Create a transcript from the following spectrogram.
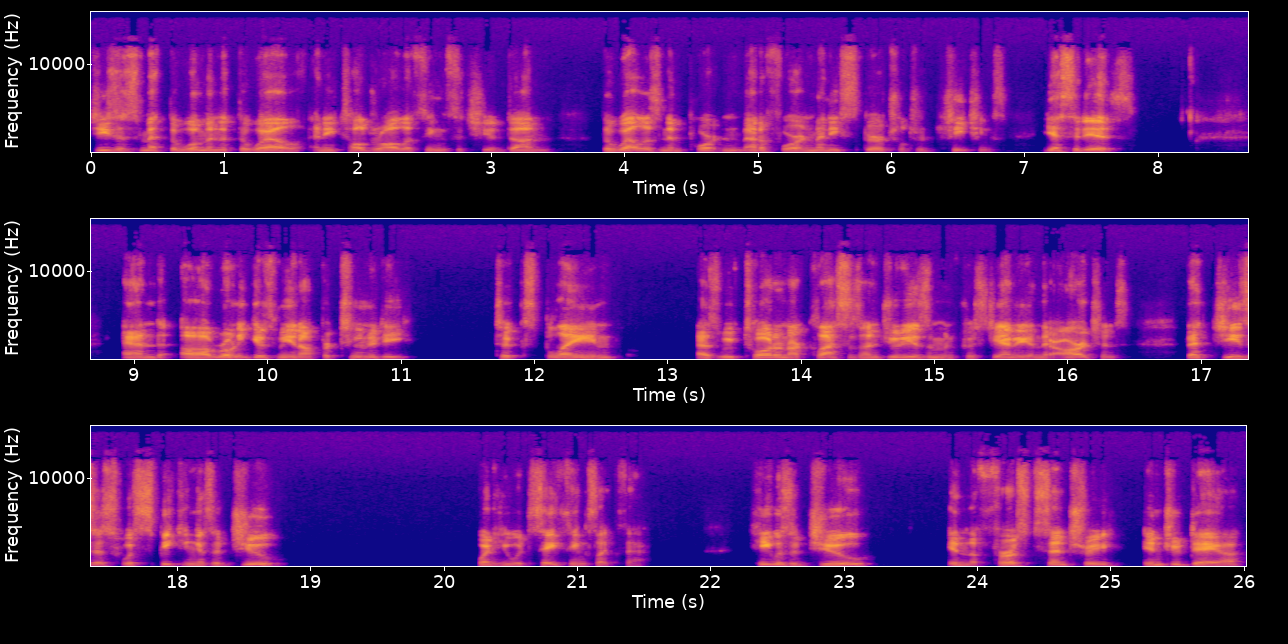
Jesus met the woman at the well and he told her all the things that she had done. The well is an important metaphor in many spiritual teachings. Yes, it is. And uh, Roni gives me an opportunity to explain, as we've taught in our classes on Judaism and Christianity and their origins, that Jesus was speaking as a Jew when he would say things like that. He was a Jew in the first century in Judea,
